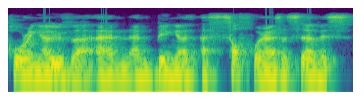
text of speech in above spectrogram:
poring over and, and being a, a software as a service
